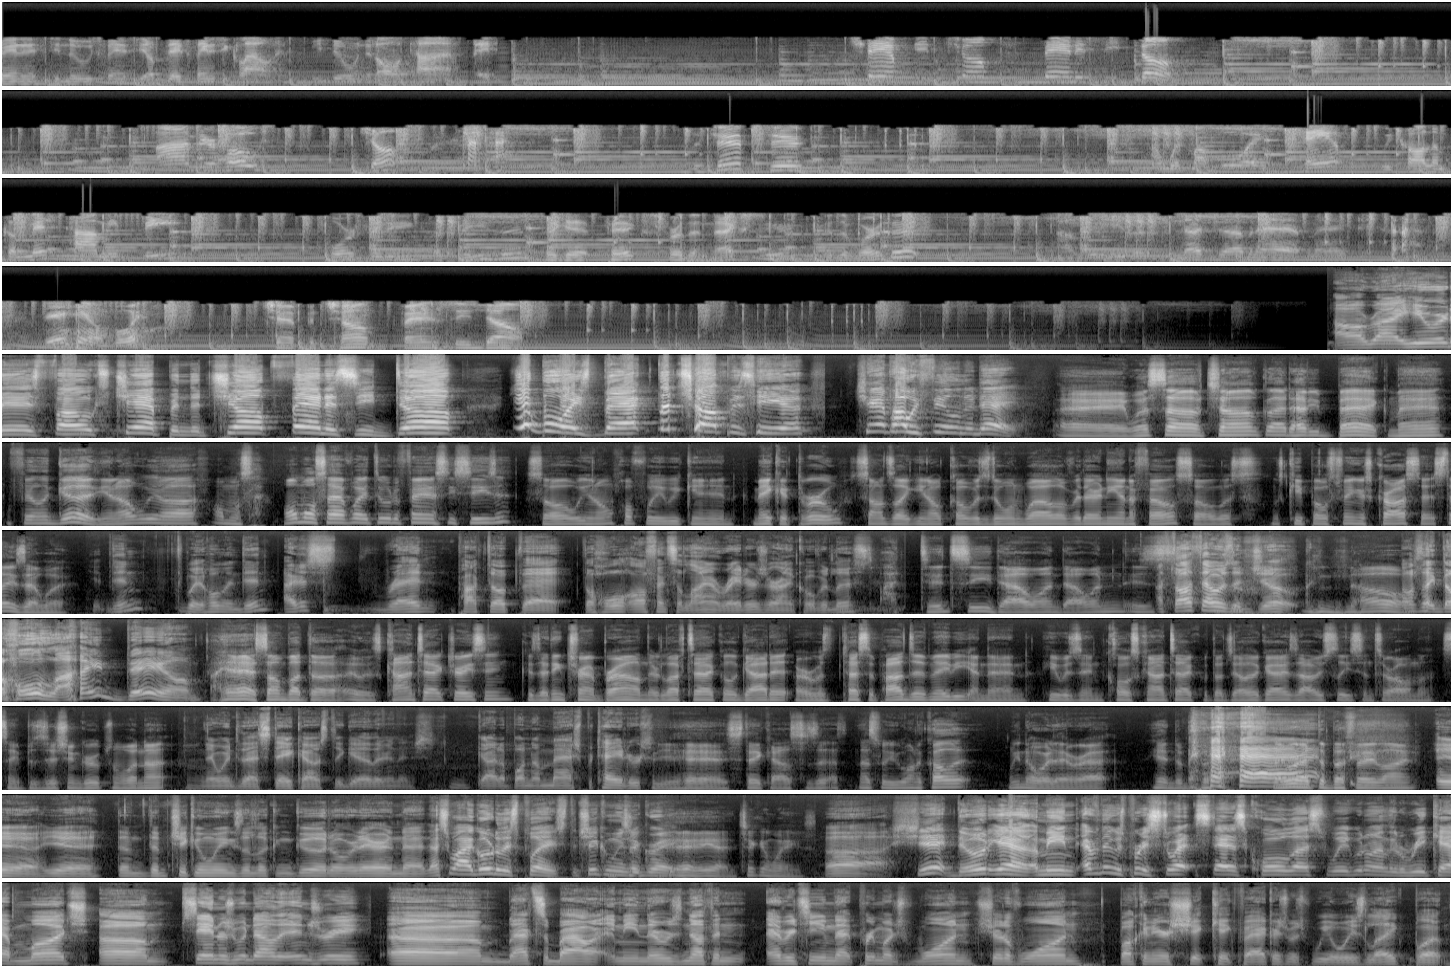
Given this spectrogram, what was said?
fantasy news, fantasy updates, fantasy clowning. We doing it all the time, baby. Champ and Chump Fantasy Dump. I'm your host, Chump. The champ's here. I'm with my boy Champ. We call him Commiss Tommy B. Forfeiting a season to get picks for the next year. Is it worth it? I mean, he's a nut job and a half, man. Damn, boy. Champ and chump, fantasy dump. All right, here it is, folks. Champ and the Chump Fantasy Dump. Your boy's back. The Chump is here. Champ, how we feeling today? Hey, what's up, chump? Glad to have you back, man. I'm feeling good. You know, we uh almost almost halfway through the fantasy season, so you know, hopefully we can make it through. Sounds like you know COVID's doing well over there in the NFL, so let's let's keep those fingers crossed that it stays that way. It Didn't wait, hold on. Didn't I just read popped up that the whole offensive line of Raiders are on COVID list? I did see that one. That one is. I thought that was a joke. no. I was like, the whole line? Damn. Yeah, something about the it was contact tracing because I think Trent Brown, their left tackle, got it or was tested positive maybe, and then he was in close contact with those other guys. Obviously, since they're all in the same position groups and whatnot. And They went to that steakhouse together and then just got up on the mashed potatoes. Yeah, steakhouse is that, that's what you want to call it. We know where they were at. Hitting the bu- they were at the buffet line. Yeah, yeah. Them them chicken wings are looking good over there, and that. That's why I go to this place. The chicken wings are great. Yeah, yeah, chicken wings. Ah, shit, dude. Yeah, I mean everything was pretty st- status quo last week. We don't have to recap much. Um, Sanders went down with an injury. Um, that's about. I mean, there was nothing. Every team that pretty much won should have won. Buccaneers shit kick Packers, which we always like, but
